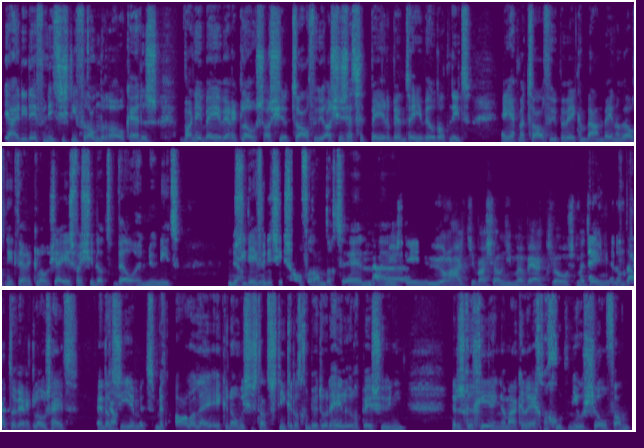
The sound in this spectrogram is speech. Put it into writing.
Ja, die definities die veranderen ook. Hè? Dus wanneer ben je werkloos? Als je 12 uur, als je ZZP'er bent en je wil dat niet. En je hebt maar 12 uur per week een baan, ben je dan wel of niet werkloos? Ja, eerst was je dat wel en nu niet. Dus Ja. die definitie is gewoon veranderd. En, eh, dus één uur had je, was je al niet meer werkloos met één nee, en dan daalt de werkloosheid. En dat Ja. zie je met, met allerlei economische statistieken. Dat gebeurt door de hele Europese Unie. En dus regeringen maken er echt een goed nieuwsshow van.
